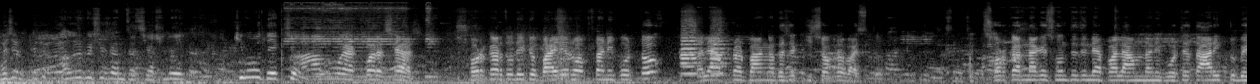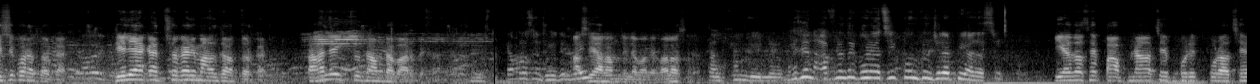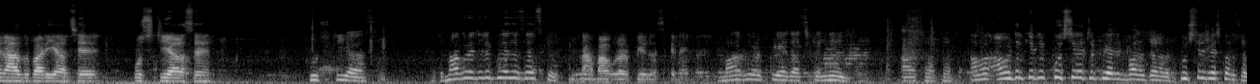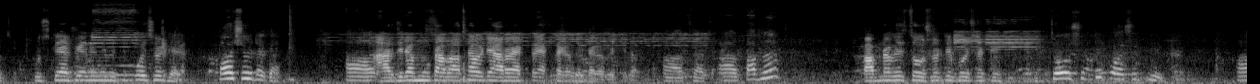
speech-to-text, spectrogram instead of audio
ভাইজান আলুর বিষয়ে জানতে চাচ্ছি। আসলে কীভাবে দেখছেন? আলু একবারে শেষ। সরকার যদি একটু বাইরে রপ্তানি করতো তাহলে আপনার বাংলাদেশের কৃষকরা বাঁচত। সরকার নাকি শুনতে যে নেপালে আমদানি করতে তার একটু বেশি করার দরকার। ডেলি এক আধশো গাড়ি মাল যাওয়ার দরকার। তাহলে একটু দামটা বাড়বে। কেমন আছেন শহীদুল ভাই? আছি আলহামদুলিল্লাহ ভালো ভালো আছে। আলহামদুলিল্লাহ। ভাইজান আপনাদের ঘরে আছে কোন কোন জেলার পেঁয়াজ আছে? পেঁয়াজ আছে পাবনা আছে ফরিদপুর আছে রাজবাড়ি আছে কুষ্টিয়া আছে। কুষ্টিয়া আছে। মাগুরা জেলার পেঁয়াজ আছে আজকে? না মাগুরার পেঁয়াজ আজকে নেই। মাগুরার পেঁয়াজ আজকে নেই। আচ্ছা আচ্ছা আচ্ছা। আমাদেরকে একটু কুষ্টিয়ার একটু পেঁয়াজের বাজার জানাবেন। কুষ্টিয়ার বেশ কত চলছে? কুষ্টিয়ার পেঁয়াজ বেশি পঁয়ষট্টি টাকা। পঁয়ষট্টি টাকা। আর যেটা মোটা বাছা ওইটা আরও একটা এক টাকা দুই টাকা বেশি দাম। আচ্ছা আচ্ছা। আর পাবনা? পাবনা বেশি চৌষট্টি পঁয়ষট্টি। চৌষট্টি পঁয়ষট্টি।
